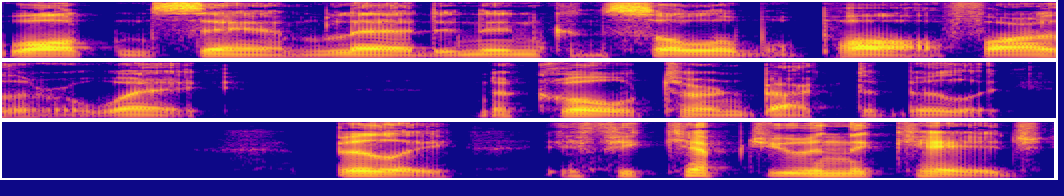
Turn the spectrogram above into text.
Walt and Sam led an inconsolable Paul farther away. Nicole turned back to Billy. Billy, if he kept you in the cage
